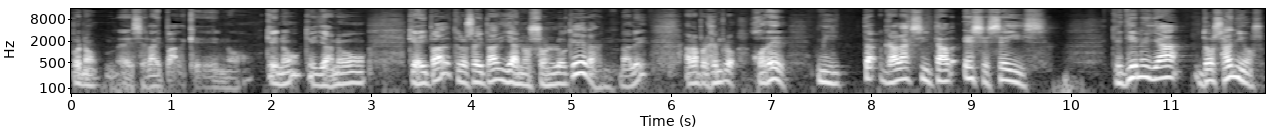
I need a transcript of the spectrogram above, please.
Pues no, es el iPad, que no, que no, que ya no, que iPad, que los iPad ya no son lo que eran, ¿vale? Ahora, por ejemplo, joder, mi Galaxy Tab S6, que tiene ya dos años,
